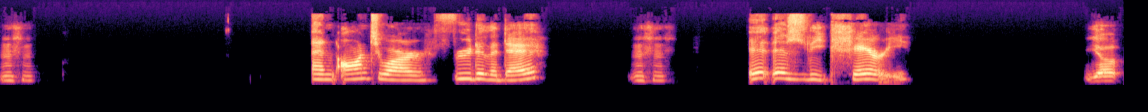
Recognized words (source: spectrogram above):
hmm And on to our fruit of the day. hmm It is the cherry. Yep.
